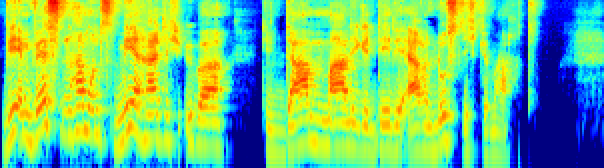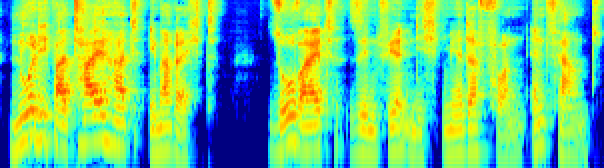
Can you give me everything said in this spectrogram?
Wir im Westen haben uns mehrheitlich über die damalige DDR lustig gemacht. Nur die Partei hat immer recht. So weit sind wir nicht mehr davon entfernt.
